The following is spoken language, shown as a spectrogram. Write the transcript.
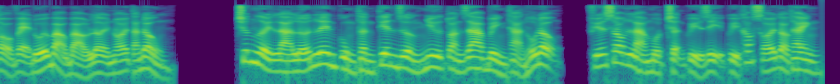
tỏ vẻ đối bảo bảo lời nói tán đồng. Trước người là lớn lên cùng thần tiên dường như toàn gia bình thản hỗ động, phía sau là một trận quỷ dị quỷ khóc sói gào thanh,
